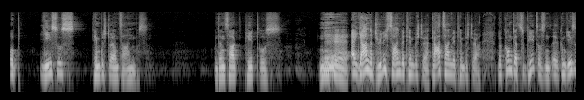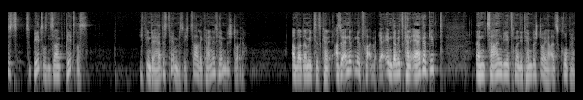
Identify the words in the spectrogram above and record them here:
ob Jesus Tempelsteuern zahlen muss. Und dann sagt Petrus, Nee, äh, ja, natürlich zahlen wir Tempelsteuer. Klar zahlen wir Tempelsteuer. Dann kommt er zu Petrus und, äh, kommt Jesus zu Petrus und sagt: Petrus, ich bin der Herr des Tempels, ich zahle keine Tempelsteuer. Aber damit es jetzt kein, also eine, eine Frage, ja, eben damit es keinen Ärger gibt, ähm, zahlen wir jetzt mal die Tempelsteuer als Gruppe.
